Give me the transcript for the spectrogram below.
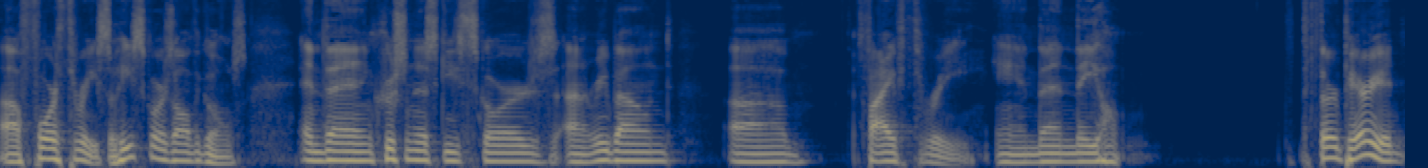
uh, 4 3. So he scores all the goals. And then Krushelnyski scores on a rebound, um, 5 3. And then they, third period,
